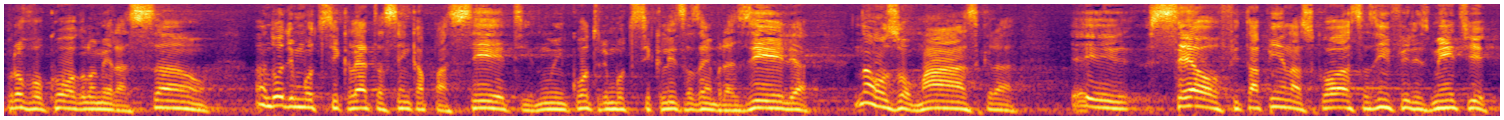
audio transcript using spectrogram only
provocou aglomeração andou de motocicleta sem capacete, no encontro de motociclistas em Brasília, não usou máscara, selfie, tapinha nas costas. Infelizmente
